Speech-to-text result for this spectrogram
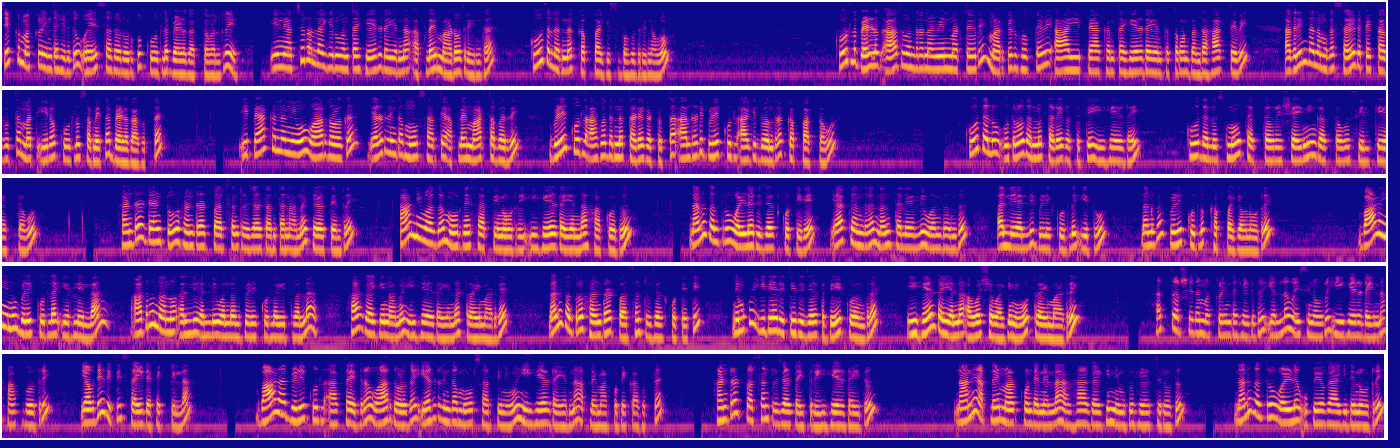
ಚಿಕ್ಕ ಮಕ್ಕಳಿಂದ ಹಿಡಿದು ವಯಸ್ಸಾದವ್ರವರೆಗೂ ಕೂದಲು ಬೆಳಗಾಗ್ತಾವಲ್ರಿ. ಈ ನ್ಯಾಚುರಲ್ ಆಗಿರುವಂಥ ಹೇರ್ ಡೈಯನ್ನು ಅಪ್ಲೈ ಮಾಡೋದ್ರಿಂದ ಕೂದಲನ್ನು ಕಪ್ಪಾಗಿಸಬಹುದ್ರಿ ನಾವು. ಕೂದಲು ಬೆಳ್ಳಗೆ ಆದವು ಅಂದ್ರೆ ನಾವೇನು ಮಾಡ್ತೇವೆ ರೀ ಮಾರ್ಕೆಟ್ಗೆ ಹೋಗ್ತೇವೆ. ಆ ಈ ಪ್ಯಾಕ್ ಅಂತ ಹೇರ್ ಡೈ ಅಂತ ತೊಗೊಂಡು ಬಂದು ಹಾಕ್ತೇವೆ. ಅದರಿಂದ ನಮ್ಗೆ ಸೈಡ್ ಎಫೆಕ್ಟ್ ಆಗುತ್ತೆ ಮತ್ತು ಇರೋ ಕೂದಲು ಸಮೇತ ಬೆಳಗಾಗುತ್ತೆ ಈ ಪ್ಯಾಕನ್ನು ನೀವು ವಾರದೊಳಗೆ ಎರಡರಿಂದ ಮೂರು ಸಾರ್ತಿ ಅಪ್ಲೈ ಮಾಡ್ತಾ ಬರ್ರಿ. ಬಿಳಿ ಕೂದಲು ಆಗೋದನ್ನು ತಡೆಗಟ್ಟುತ್ತಾ ಆಲ್ರೆಡಿ ಬಿಳಿ ಕೂದಲು ಆಗಿದ್ದು ಅಂದ್ರೆ ಕಪ್ಪಾಗ್ತವು ಕೂದಲು ಉದುರೋದನ್ನು ತಡೆಗಟ್ಟುತ್ತೆ ಈ ಹೇರ್ ಡೈ ಕೂದಲು ಸ್ಮೂತ್ ಆಗ್ತಾವ್ರಿ ಶೈನಿಂಗ್ ಆಗ್ತಾವು silky ಆಗ್ತಾವು. Hundred and two hundred percent result ಅಂತ ನಾನು ಹೇಳ್ತೇನೆ ರೀ ನಾನಿವಾಗ ಮೂರನೇ ಸಾರ್ತಿ ನೋಡ್ರಿ, ಈ ಹೇರ್ ಡೈಯನ್ನು ಹಾಕೋದು. ನನಗಂತರೂ ಒಳ್ಳೆ ರಿಸಲ್ಟ್ ಕೊಟ್ಟಿದೆ. ಯಾಕಂದ್ರೆ ನನ್ನ ತಲೆಯಲ್ಲಿ ಒಂದೊಂದು ಅಲ್ಲಿ ಅಲ್ಲಿ ಬಿಳಿ ಕೂದಲು ಇದ್ವು ನನಗೆ ಬಿಳಿ ಕೂದಲು ಕಪ್ಪಾಗ್ಯಾವ ನೋಡ್ರಿ. ಭಾಳ ಏನು ಬಿಳಿ ಕೂದಲ ಇರಲಿಲ್ಲ. ಆದರೂ ನಾನು ಅಲ್ಲಿ ಅಲ್ಲಿ ಒಂದೊಂದು ಬಿಳಿ ಕೂದಲ ಇದ್ವಲ್ಲ, ಹಾಗಾಗಿ ನಾನು ಈ ಹೇರ್ ಡೈಯನ್ನು ಟ್ರೈ ಮಾಡಿದೆ. ನನಗಂತರೂ ಹಂಡ್ರೆಡ್ ಪರ್ಸೆಂಟ್ ರಿಸಲ್ಟ್ ಕೊಟ್ಟೈತಿ. ನಿಮಗೂ ಇದೇ ರೀತಿ ರಿಸಲ್ಟ್ ಬೇಕು ಅಂದರೆ ಈ ಹೇರ್ ಡೈಯನ್ನು ಅವಶ್ಯವಾಗಿ ನೀವು ಟ್ರೈ ಮಾಡಿರಿ. ಹತ್ತು ವರ್ಷದ ಮಕ್ಕಳಿಂದ ಹಿಡಿದು ಎಲ್ಲ ವಯಸ್ಸಿನವರು ಈ ಹೇರ್ ಡೈನ ಹಾಕ್ಬೋದ್ರಿ. ಯಾವುದೇ ರೀತಿ ಸೈಡ್ ಎಫೆಕ್ಟ್ ಇಲ್ಲ. ಭಾಳ ಬಿಳಿ ಕೂದಲು ಆಗ್ತಾ ಇದ್ರೆ ವಾರದೊಳಗೆ ಎರಡರಿಂದ ಮೂರು ಸಾರ್ತಿ ನೀವು ಈ ಹೇರ್ ಡೈಯನ್ನು ಅಪ್ಲೈ ಮಾಡ್ಕೋಬೇಕಾಗುತ್ತೆ. ಹಂಡ್ರೆಡ್ ಪರ್ಸೆಂಟ್ ರಿಸಲ್ಟ್ ಐತ್ರಿ ಈ ಹೇರ್ ಡೈದು ನಾನೇ ಅಪ್ಲೈ ಮಾಡ್ಕೊಂಡೇನೆಲ್ಲ, ಹಾಗಾಗಿ ನಿಮಗೂ ಹೇಳ್ತಿರೋದು. ನನಗಂತರೂ ಒಳ್ಳೆ ಉಪಯೋಗ ಆಗಿದೆ ನೋಡ್ರಿ.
